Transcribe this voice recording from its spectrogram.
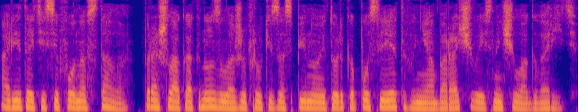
Арита Тисифона встала, прошла к окну, заложив руки за спину, и только после этого, не оборачиваясь, начала говорить.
